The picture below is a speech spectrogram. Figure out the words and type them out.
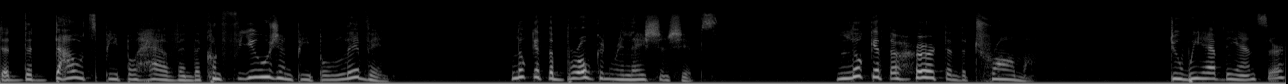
the, the doubts people have and the confusion people live in. Look at the broken relationships. Look at the hurt and the trauma. Do we have the answer?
